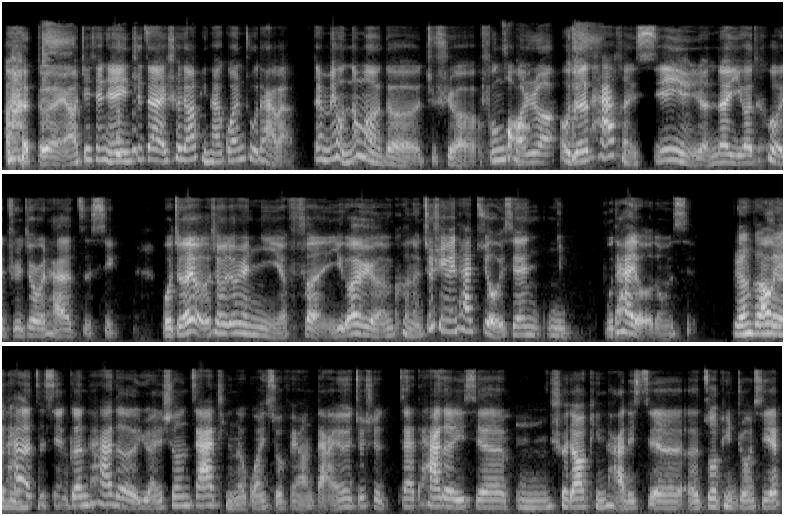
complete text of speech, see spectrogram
啊，对，然后这些年一直在社交平台关注他吧，但没有那么的，就是疯狂热。我觉得他很吸引人的一个特质就是他的自信。我觉得有的时候就是你粉一个人，可能就是因为他具有一些你不太有的东西，人格。我觉得他的自信跟他的原生家庭的关系就非常大，因为就是在他的一些嗯社交平台的一些呃作品中，其实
